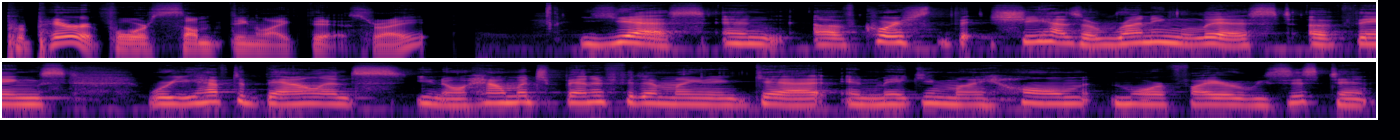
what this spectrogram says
prepare it for something like this, right? Yes, and of course th- she has a running list of things where you have to balance, you know, how much benefit am I going to get in making my home more fire resistant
